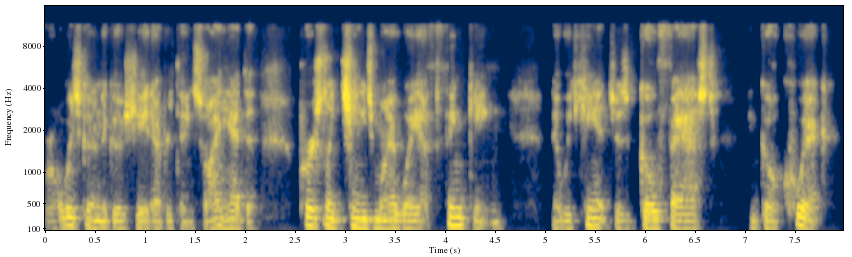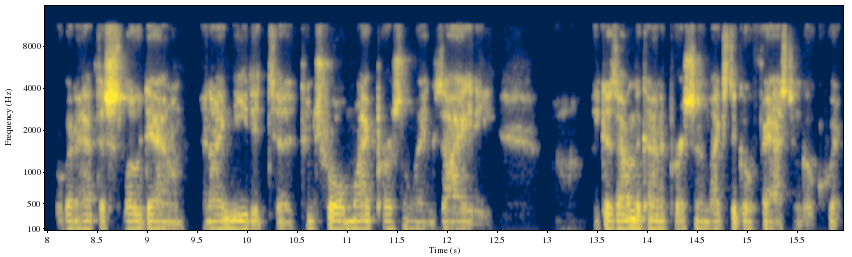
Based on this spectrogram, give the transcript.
We're always going to negotiate everything. So I had to personally change my way of thinking that we can't just go fast and go quick. We're going to have to slow down. And I needed to control my personal anxiety uh, because I'm the kind of person who likes to go fast and go quick.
